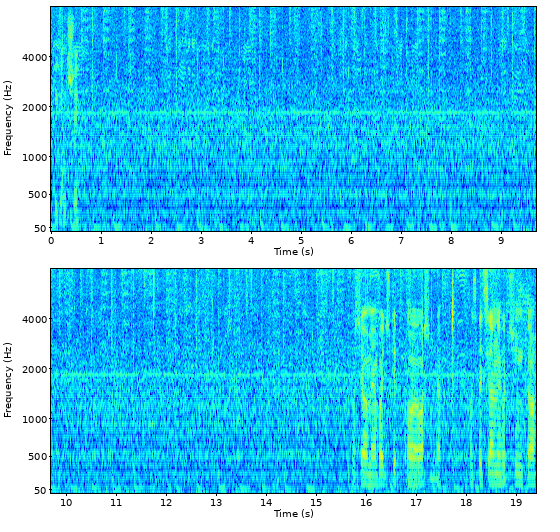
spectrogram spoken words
takich większych. Właściwie miałem powiedzieć typ o, właśnie o specjalnych odcinkach.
